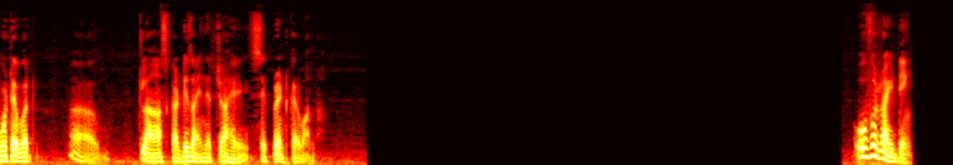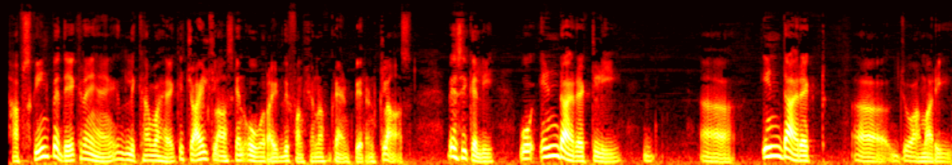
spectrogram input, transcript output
وٹ ایور کلاس کا ڈیزائنر چاہے اسے پرنٹ کروانا۔ اوور رائڈنگ آپ اسکرین پہ دیکھ رہے ہیں، لکھا ہوا ہے کہ child class can override the function of grandparent class basically وہ انڈائریکٹلی انڈائریکٹ جو ہماری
